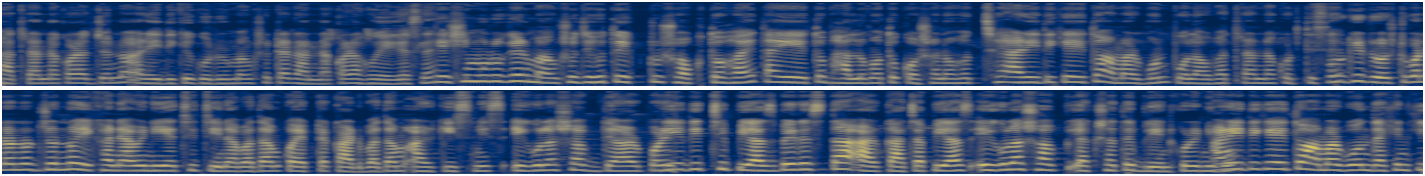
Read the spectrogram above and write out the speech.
ভাত রান্না করার জন্য। আর এইদিকে গরুর মাংসটা রান্না করা হয়ে গেছে। দেশি মুরগের মাংস যেহেতু একটু শক্ত হয়, তাই এই তো ভালো মতো কষানো হচ্ছে। আর এইদিকে এই তো আমার বোন পোলাও ভাত রান্না করতেছে। মুরগির রোস্ট বানানোর জন্য এখানে আমি নিয়েছি চীনা বাদাম কয়েকটা কাঠবাদাম আর কিশমিশ এগুলা সব দেওয়ার পরে দিয়ে দিচ্ছি পেঁয়াজ বেরেস্তা আর কাঁচা পেঁয়াজ। এগুলা সব একসাথে ব্লেন্ড করে নিব। আর এইদিকে এই তো আমার বোন দেখেন কি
